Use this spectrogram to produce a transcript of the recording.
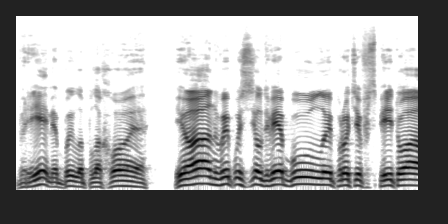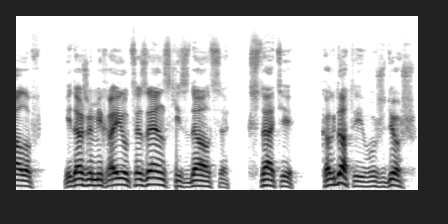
Время было плохое. Иоанн выпустил две буллы против спиритуалов, и даже Михаил Цезенский сдался. Кстати, когда ты его ждешь?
